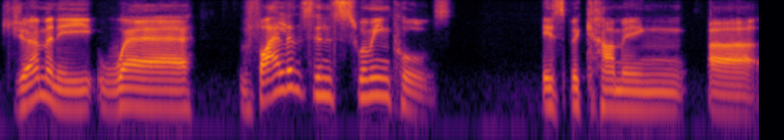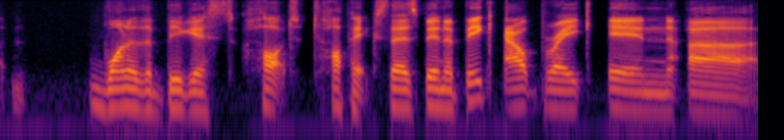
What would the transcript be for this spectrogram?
Germany where violence in swimming pools is becoming uh, one of the biggest hot topics. There's been a big outbreak in uh,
